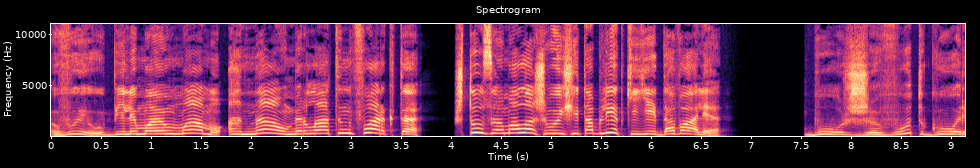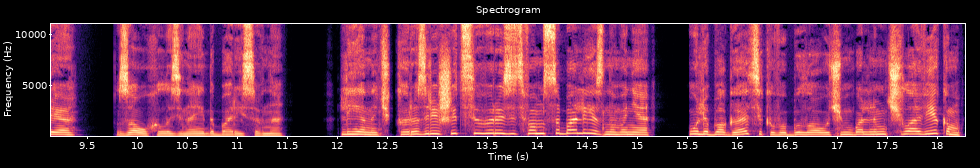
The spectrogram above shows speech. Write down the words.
«Вы убили мою маму! Она умерла от инфаркта! Что за омолаживающие таблетки ей давали?» «Боже, вот горе!» — заухала Зинаида Борисовна. «Леночка, разрешите выразить вам соболезнования. Оля Богатикова была очень больным человеком,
